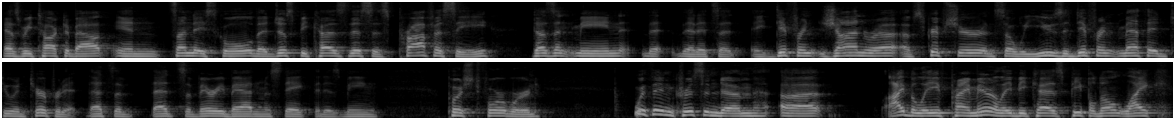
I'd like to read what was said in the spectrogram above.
as we talked about in Sunday school, that just because this is prophecy doesn't mean that, that it's a, a different genre of scripture, and so we use a different method to interpret it. That's a, that's a very bad mistake that is being pushed forward within Christendom. Uh, I believe primarily because people don't like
